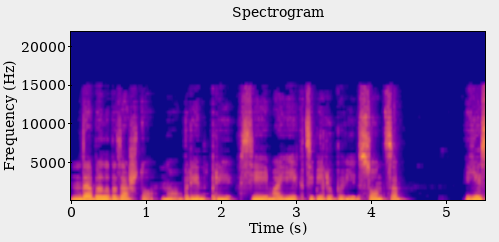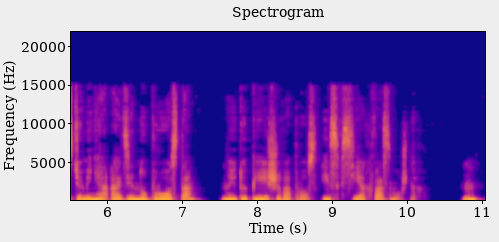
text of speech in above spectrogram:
Да было бы за что, но, блин, при всей моей к тебе любви, солнце, есть у меня один, ну просто, наитупейший вопрос из всех возможных. М?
